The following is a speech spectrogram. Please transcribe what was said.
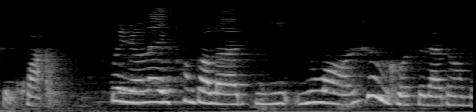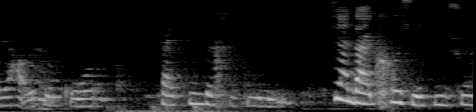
神话，为人类创造了比以往任何时代都要美好的生活。在新的世纪里，现代科学技术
